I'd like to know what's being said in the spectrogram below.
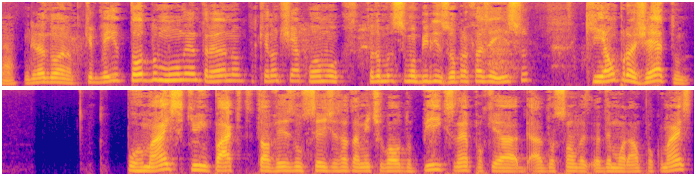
é. grandona. Porque veio todo mundo entrando, porque não tinha como. Todo mundo se mobilizou para fazer isso. Que é um projeto, por mais que o impacto talvez não seja exatamente igual ao do Pix, né? Porque a, adoção vai demorar um pouco mais.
